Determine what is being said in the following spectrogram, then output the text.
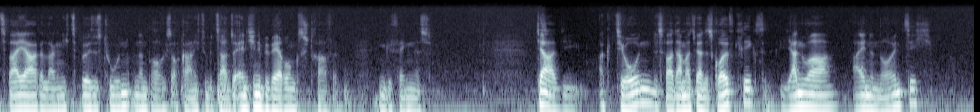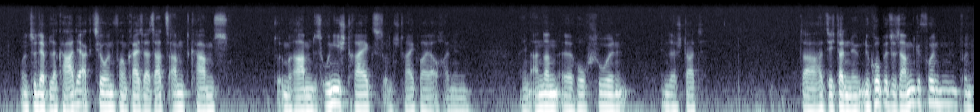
zwei Jahre lang nichts Böses tun und dann brauche ich es auch gar nicht zu bezahlen. So ähnlich eine Bewährungsstrafe im Gefängnis. Tja, die Aktion, das war damals während des Golfkriegs, Januar 91. Und zu der Blockadeaktion vom Kreisersatzamt kam es so im Rahmen des Unistreiks und Streik war ja auch an den, an den anderen äh, Hochschulen in der Stadt. Da hat sich dann eine, Gruppe zusammengefunden von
